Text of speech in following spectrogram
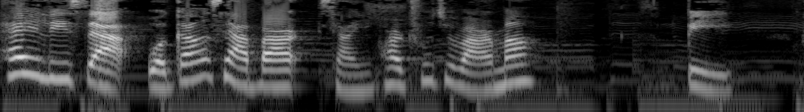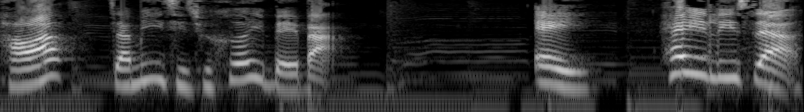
Hey Lisa，我刚下班，想一块出去玩吗？B. 好啊，咱们一起去喝一杯吧。A. Hey Lisa,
